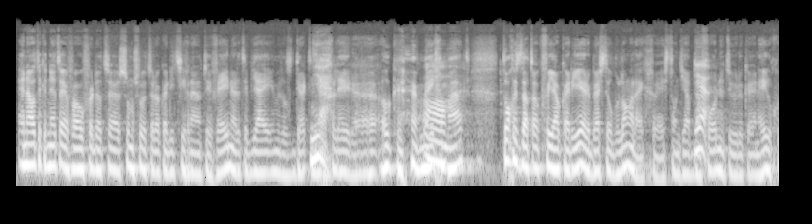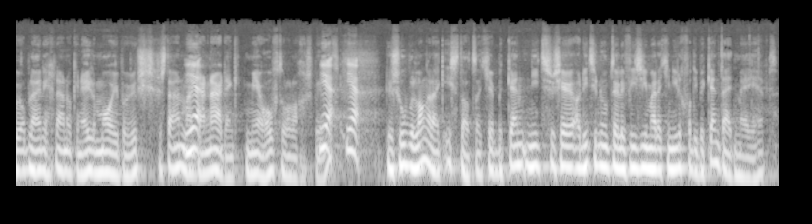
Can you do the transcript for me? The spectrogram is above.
En dan had ik het net even over dat uh, soms wordt er ook auditie gedaan op tv. Nou, dat heb jij inmiddels 13 jaar geleden uh, ook uh, meegemaakt. Toch is dat ook voor jouw carrière best heel belangrijk geweest. Want je hebt daarvoor natuurlijk een hele goede opleiding gedaan. Ook in hele mooie producties gestaan. Maar daarna denk ik meer hoofdrollen gespeeld. Ja, ja. Dus hoe belangrijk is dat? Dat je bekend, niet zozeer auditie doet op televisie, maar dat je in ieder geval die bekendheid mee hebt.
